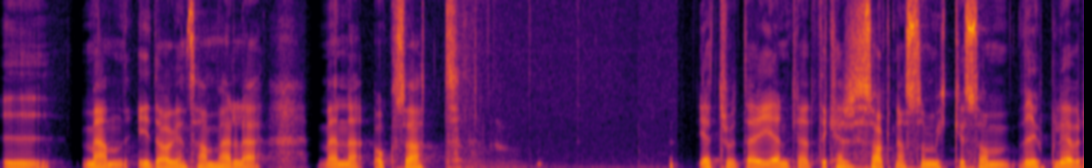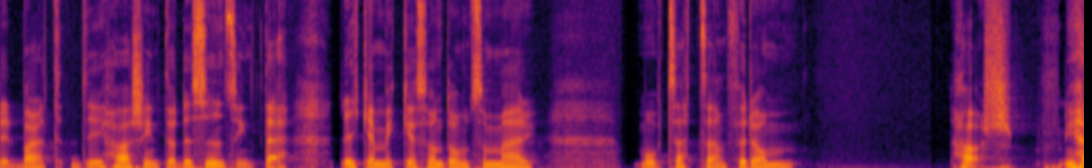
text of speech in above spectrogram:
i män i dagens samhälle. Men också att jag tror inte egentligen att det kanske saknas så mycket som vi upplever det, bara att det hörs inte och det syns inte lika mycket som de som är motsatsen, för de hörs mer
